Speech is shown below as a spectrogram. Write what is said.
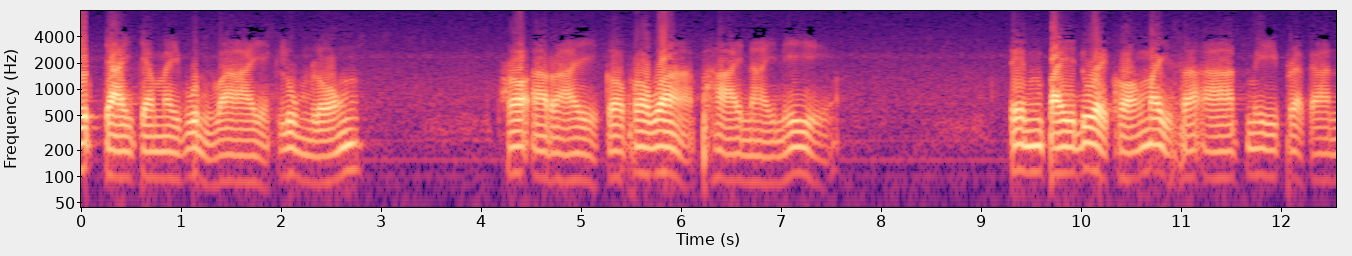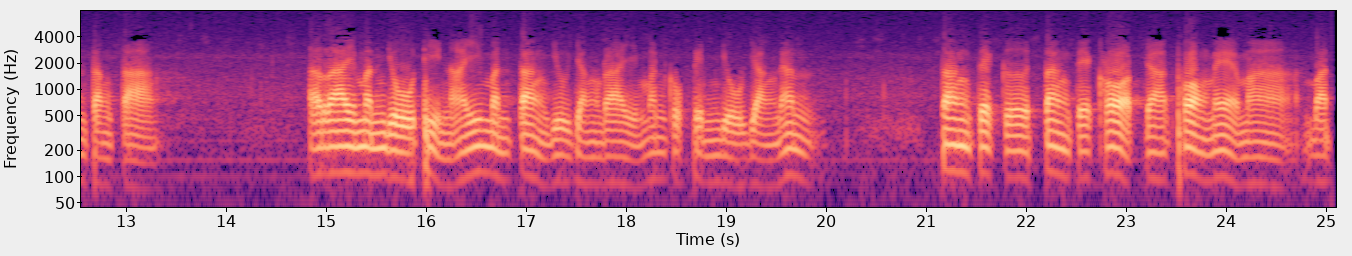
จิตใจจะไม่วุ่นวาย ลุ่มหลง เพราะอะไรก็เพราะว่าภายในนี้ เต็มไปด้วยของไม่สะอาดมีประการต่าง ๆ อะไรมันอยู่ที่ไหนมันตั้งอยู่อย่างไร มันก็เป็นอยู่อย่างนั้น ตั้งแต่เกิดตั้งแต่คลอดจากท้องแม่มา บัด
